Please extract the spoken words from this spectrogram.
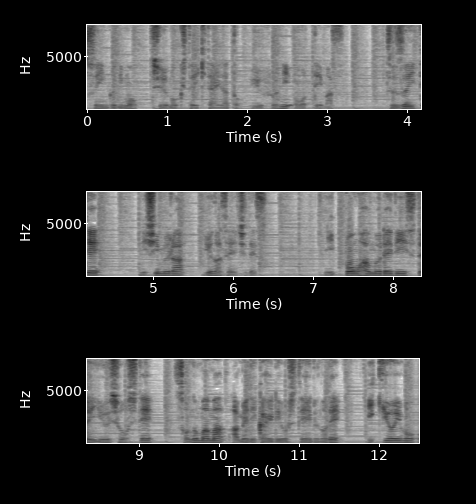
スイングにも注目していきたいなというふうに思っています。続いて西村優奈選手です。日本ハムレディースで優勝してそのままアメリカ入りをしているので勢いも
